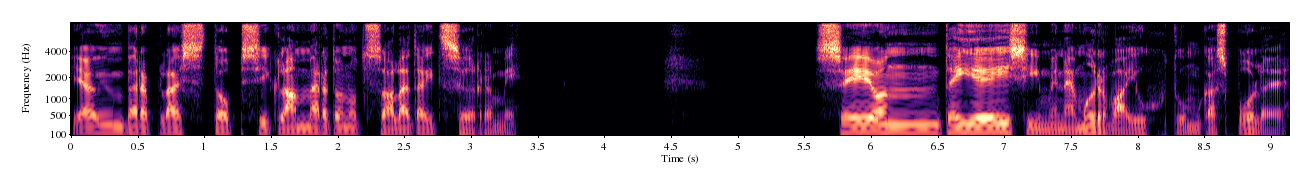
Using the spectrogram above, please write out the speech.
ja ümber plasttopsi klammerdunud saledaid sõrmi. see on teie esimene mõrvajuhtum, kas pole,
